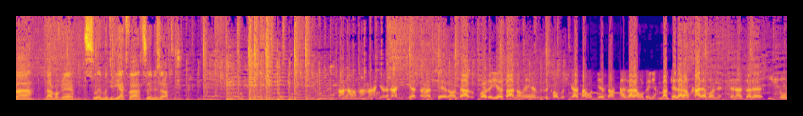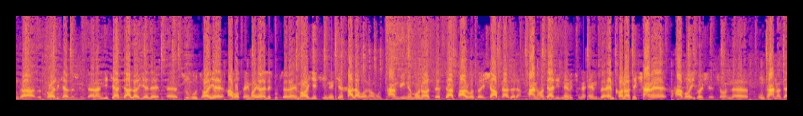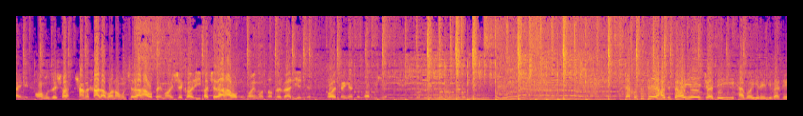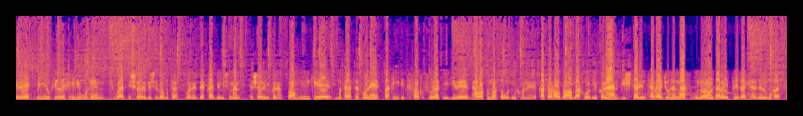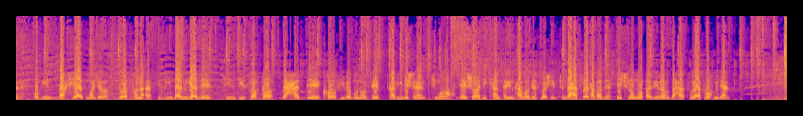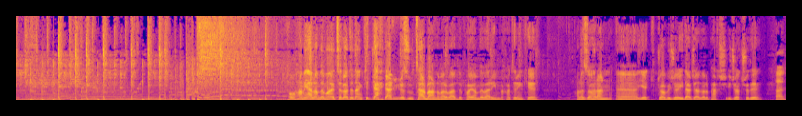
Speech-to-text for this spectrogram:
و در واقع سوء مدیریت و سوء نظارت وجود سلام من مهیار قلیدی هستم از تهران. در باره برنامه امروز کاوشگر تماس گرفتم. نظرمو بگم. من پدرم خلبانه. به نظر ایشون و سوالی که ازشون کردم یکی از دلایل سقوط های هواپیما یا هلیکوپترهای ما یکی اینه که خلبانامون تمرین مناسب در پروازهای شب ندارن. تنها دلیل نمی‌تونه امکانات کم هوایی باشه. چون اون تنها دلیل آموزش ها کم خلبانامون چه در هواپیماهای شکاری و چه در هواپیماهای مسافربری. اولیه که باعث این اتفاق میشه. در خصوص حادثه های جاده هوایی ریلی و غیره به یه نکته خیلی مهم که باید اشاره بشه و متاسفانه دقت نمیشه من اشاره می‌کنم. و هم اینه که متاسفانه وقتی اتفاق صورت می‌گیره هواپیما سقوط می‌کنه قطارها با هم برخورد می‌کنن بیشترین توجه مسئولان برای پیدا کردن مقصره. خب این بخشی از ماجراست. داستان اصلی به این برمیگرده این زیر ساختا به حد کافی و مناسب قوی بشن که ما شاهد کمترین حوادث باشیم. چون در صورت حوادث اجرام ناپذیر و به هر صورت رخ میدن. خب همین الان به ما اطلاع دادن که ده دقیقه زودتر برنامه رو باید به پایان ببریم به خاطر اینکه حالا ظاهرا یک جابجایی در جدول پخش ایجاد شده. بله.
